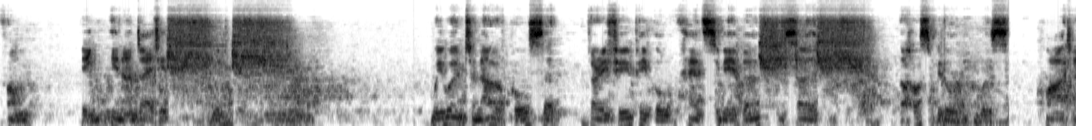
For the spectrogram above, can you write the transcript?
from being inundated with we weren't to know, of course, that very few people had severe burns, and so the hospital was quieter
